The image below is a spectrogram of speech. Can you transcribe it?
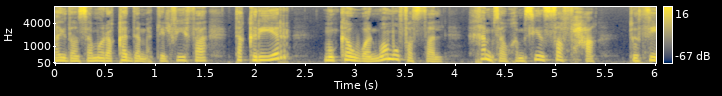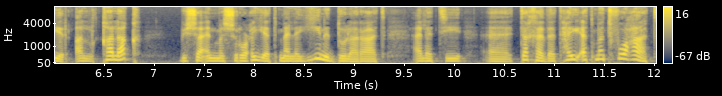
أيضا سموره قدمت للفيفا تقرير مكون ومفصل 55 صفحة تثير القلق بشأن مشروعية ملايين الدولارات التي آه، اتخذت هيئة مدفوعات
